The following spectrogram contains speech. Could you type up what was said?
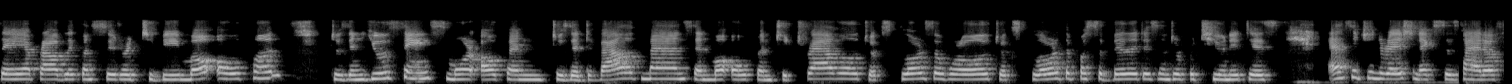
they are probably considered to be more open to the new things more open to the developments and more open to travel to explore the world to explore the possibilities and opportunities. And the generation x is kind of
